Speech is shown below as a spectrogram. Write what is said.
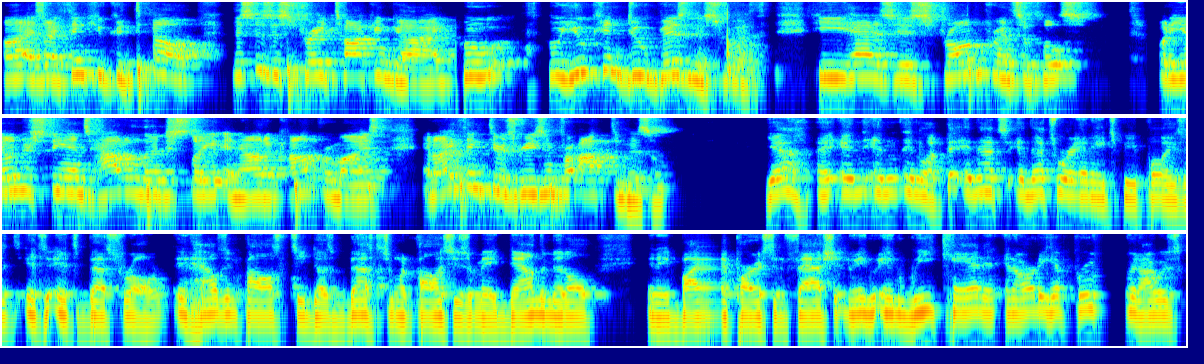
uh, as I think you could tell, this is a straight talking guy who who you can do business with. He has his strong principles, but he understands how to legislate and how to compromise. And I think there's reason for optimism. Yeah, and and and look, and that's and that's where NAHB plays its its, its best role. In housing policy, does best when policies are made down the middle in a bipartisan fashion, and, and we can and already have proven. I was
